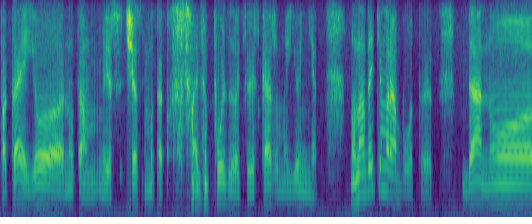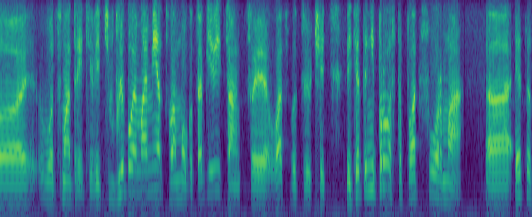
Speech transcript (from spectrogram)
пока ее, ну там, если честно, мы как с вами пользователи скажем, ее нет. Но над этим работают, да, но вот смотрите, ведь в любой момент вам могут объявить санкции, вас выключить, ведь это не просто платформа, э, это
